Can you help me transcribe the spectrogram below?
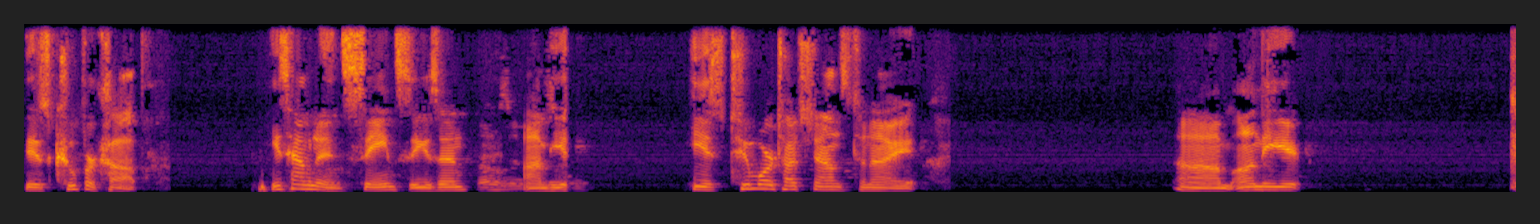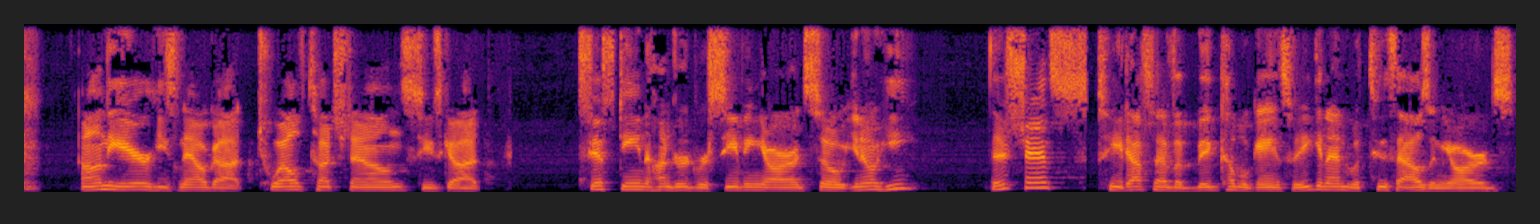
Is Cooper Kupp. He's having an insane season. Um, he, he has two more touchdowns tonight. Um, on the on the year, he's now got 12 touchdowns. He's got 1,500 receiving yards. So, you know, he there's a chance he'd have to have a big couple games so he can end with 2,000 yards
